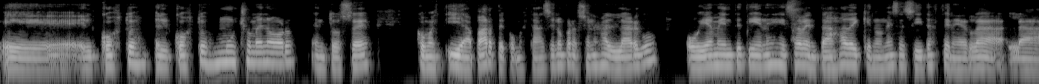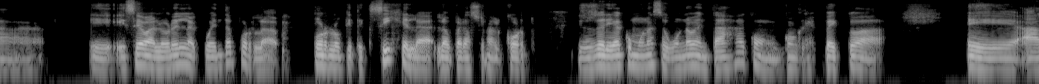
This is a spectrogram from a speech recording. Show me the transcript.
eh, el, costo es, el costo es mucho menor, entonces, como, y aparte, como estás haciendo operaciones al largo, obviamente tienes esa ventaja de que no necesitas tener la, la, eh, ese valor en la cuenta por, la, por lo que te exige la, la operación al corto. Eso sería como una segunda ventaja con, con respecto a, eh, a,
